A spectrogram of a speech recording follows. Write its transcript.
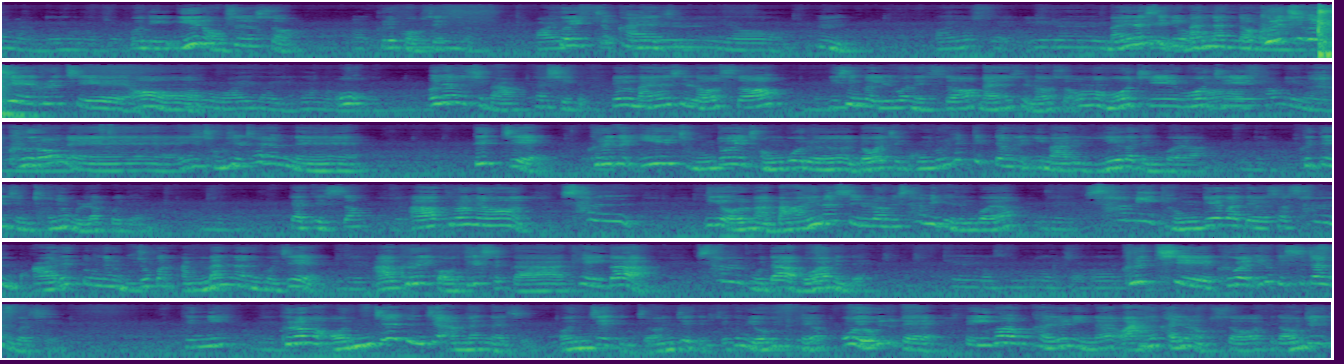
그러면 안 되는 거죠. 어디 얘는 없어졌어. 아, 그래프 그럼 없앴어. 거의 쭉 가야지. 1요. 응. 마이너스 1을 마이너스 1이 만난다. 그렇지, 그렇지, 그렇지. 어, 어. 그러면 y가 2가 나오고. 어? 어디 다시 봐. 다시. 여기 마이너스 1 넣었어. 네 생각 1번 했어. 마이너스 1 넣었어. 어머, 뭐지, 뭐지. 아, 3이 나오네. 그러네. 이제 정신 차렸네. 됐지? 그래도 이 정도의 정보를 너가 지금 공부를 했기 때문에 이 말을 이해가 된 거야. 네. 그때는 지금 전혀 몰랐거든. 네. 야, 됐어? 아, 그러면 3, 이게 얼마? 마이너스 1 넣으면 3이 되는 거야? 네. 3이 경계가 되어서 3 아래 동네는 무조건 안 만나는 거지? 네. 아, 그러니까 어떻게 쓸까? K가 3보다 뭐 하면 돼? K가 3보다 작아. 그렇지. 그걸 이렇게 쓰자는 거지. 됐니? 네. 그러면 언제든지 안 만나지. 언제든지, 언제든지. 그럼 여기도 돼요? 어, 여기도 돼. 이거하고 관련이 있나요? 어, 아니, 관련 없어. 그러니까 언제든지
